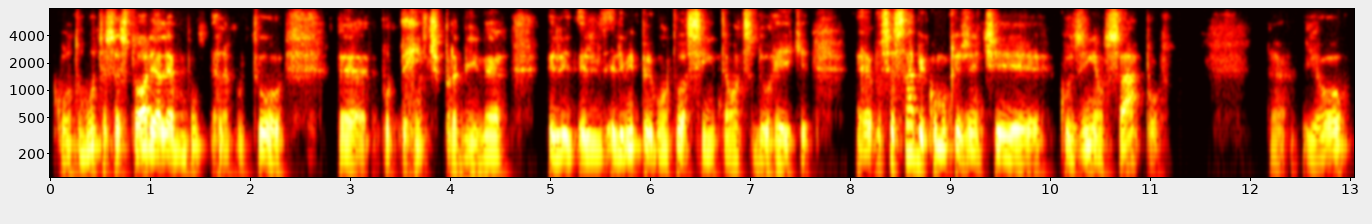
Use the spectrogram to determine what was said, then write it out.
Conto muito essa história, ela é, ela é muito é, potente para mim, né? Ele, ele, ele me perguntou assim, então, antes do reiki, é, você sabe como que a gente cozinha um sapo? É, e eu,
